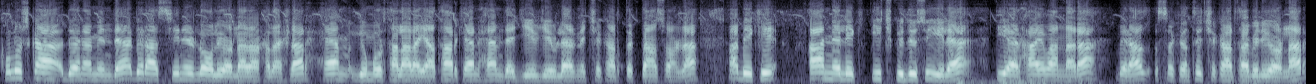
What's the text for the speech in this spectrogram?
kuluçka döneminde biraz sinirli oluyorlar arkadaşlar. Hem yumurtalara yatarken hem de civcivlerini çıkarttıktan sonra. Tabii ki annelik içgüdüsü ile diğer hayvanlara biraz sıkıntı çıkartabiliyorlar.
